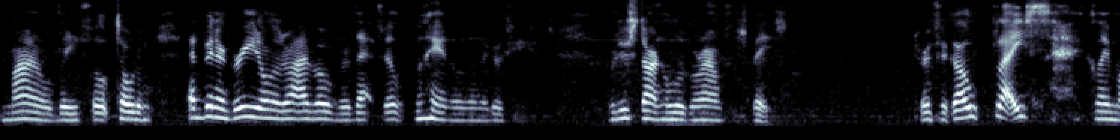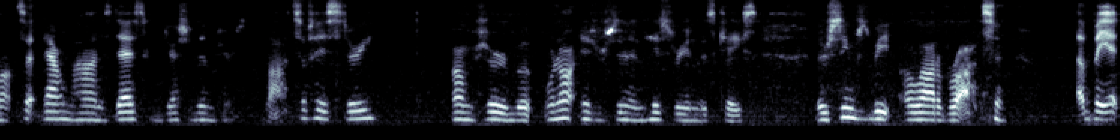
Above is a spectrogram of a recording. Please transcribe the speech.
mildly, Philip told him had been agreed on the drive over that Philip would handle the negotiations. We're just starting to look around for space. Terrific old place. Claymont sat down behind his desk and gestured chairs. Lots of history. I'm sure, but we're not interested in history in this case. There seems to be a lot of rots. a bit.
